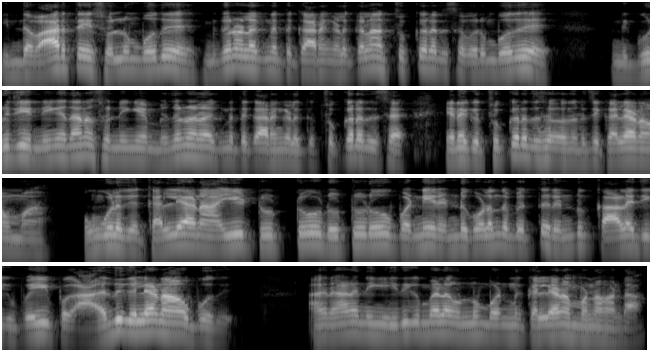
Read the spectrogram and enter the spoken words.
இந்த வார்த்தையை சொல்லும்போது மிதுன லக்னத்துக்காரங்களுக்கெல்லாம் சுக்கர திசை வரும்போது இந்த குருஜி நீங்கள் தானே சொன்னீங்க மிதுன லக்னத்துக்காரங்களுக்கு சுக்கரதிசை எனக்கு சுக்கரதிசை வந்துடுச்சு கல்யாணம் உங்களுக்கு கல்யாணம் ஆகி டு டு டு டூ பண்ணி ரெண்டு குழந்தை பெற்று ரெண்டும் காலேஜுக்கு போய் இப்போ அது கல்யாணம் ஆக போகுது. அதனால் நீங்கள் இதுக்கு மேலே ஒன்றும் பண்ணு கல்யாணம் பண்ண வேண்டாம்.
